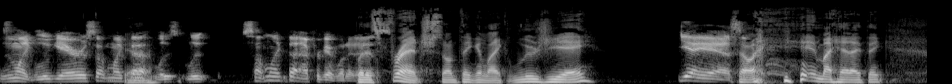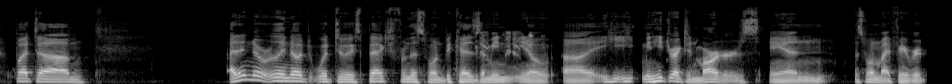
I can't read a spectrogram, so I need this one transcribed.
Isn't like Lugier or something like Yeah. that? Lu, Lu, something like that. I forget what it is. but it's French, so I'm thinking like Lugier. yeah, yeah. So, So in my head, I think, but um, I didn't know, really know what to expect from this one because I mean, you know, uh, he, I mean, he directed Martyrs, and it's one of my favorite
